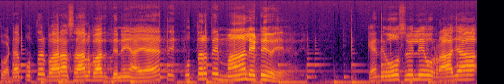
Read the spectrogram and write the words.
ਤੁਹਾਡਾ ਪੁੱਤਰ 12 ਸਾਲ ਬਾਅਦ ਦਿਨੇ ਆਇਆ ਤੇ ਪੁੱਤਰ ਤੇ ਮਾਂ ਲੇਟੇ ਹੋਏ ਕਹਿੰਦੇ, ਉਸ ਵੇਲੇ ਉਹ ਰਾਜਾ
